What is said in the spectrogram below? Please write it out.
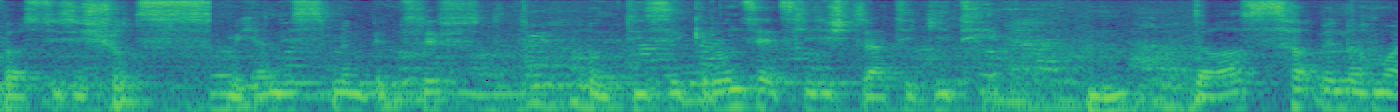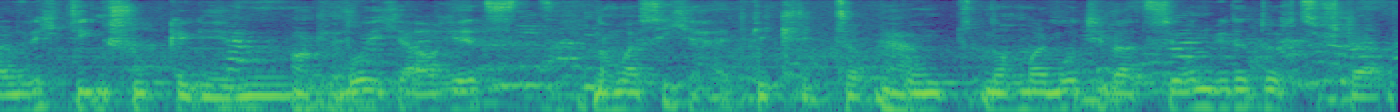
was diese Schutzmechanismen betrifft und diese grundsätzliche Strategiethemen. Mhm. Das hat mir nochmal einen richtigen Schub gegeben, okay. wo ich auch jetzt nochmal Sicherheit gekriegt habe ja. und nochmal Motivation wieder durchzustarten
